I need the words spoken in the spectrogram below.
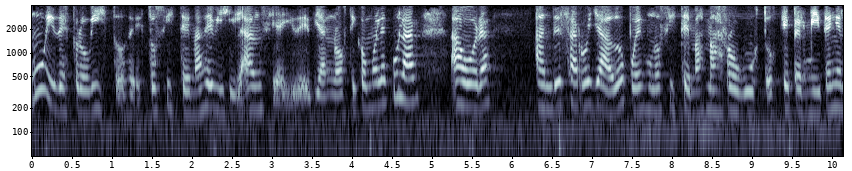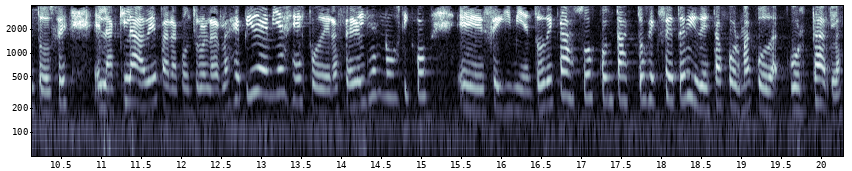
muy desprovistos de estos sistemas de vigilancia y de diagnóstico molecular, ahora han desarrollado pues unos sistemas más robustos que permiten entonces eh, la clave para controlar las epidemias es poder hacer el diagnóstico, eh, seguimiento de casos, contactos, etcétera, y de esta forma cortar las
